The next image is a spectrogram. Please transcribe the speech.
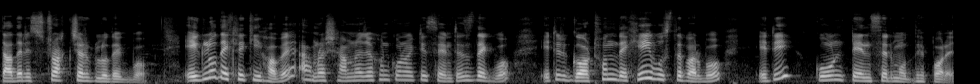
তাদের স্ট্রাকচারগুলো দেখব। এগুলো দেখলে কি হবে? আমরা সামনে যখন কোনো একটি সেন্টেন্স দেখব, এটির গঠন দেখেই বুঝতে পারব এটি কোন টেন্সের মধ্যে পড়ে।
